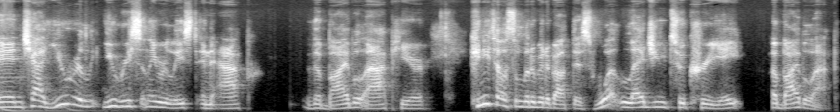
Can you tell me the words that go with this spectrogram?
And Chad, you re- you recently released an app the Bible app here. Can you tell us a little bit about this? What led you to create a Bible app?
